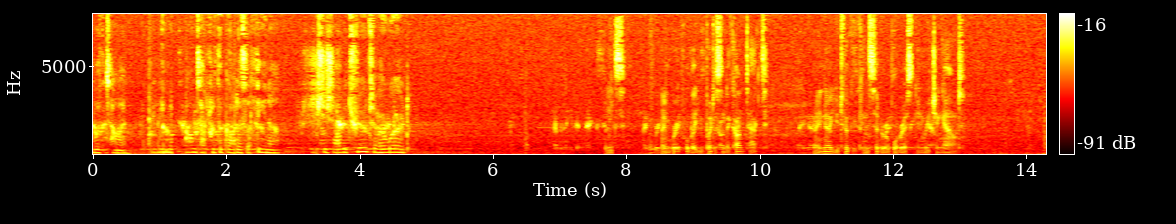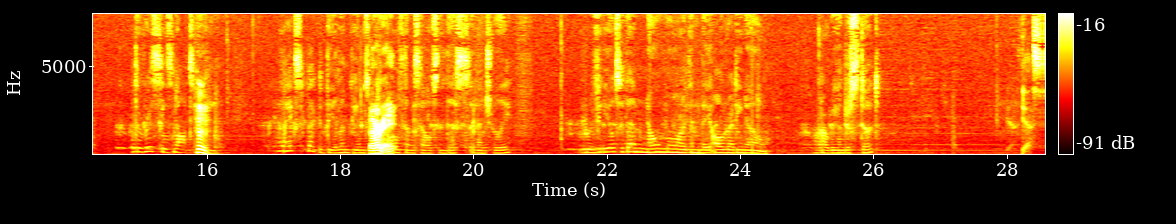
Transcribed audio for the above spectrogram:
and with time. You make contact with the goddess Athena. She shall be true to her word. Thanks. I'm grateful that you put us into contact. I know you took a considerable risk in reaching out. The risk is not to hmm. me. I expected the Olympians All right. involve themselves in this eventually. Reveal to them no more than they already know. Are we understood? Yes.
